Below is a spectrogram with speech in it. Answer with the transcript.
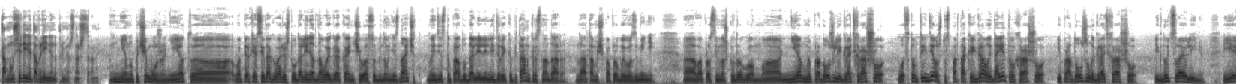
там, на усиление давления, например, с нашей стороны. Не, ну почему же? Нет. Во-первых, я всегда говорю, что удаление одного игрока ничего особенного не значит. Но единственное, правда, удалили лидера и капитана Краснодара, Краснодара, да, там еще попробуй его замени. А, вопрос немножко в другом. А, нет, мы продолжили играть хорошо. Вот в том-то и дело, что Спартак играл и до этого хорошо, и продолжил играть хорошо, и гнуть свою линию. И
